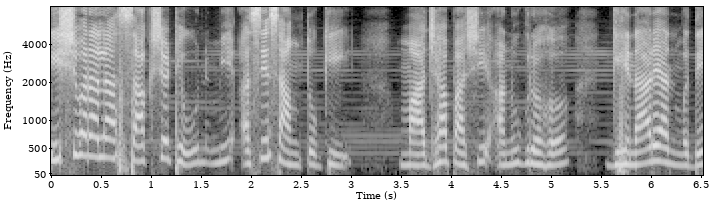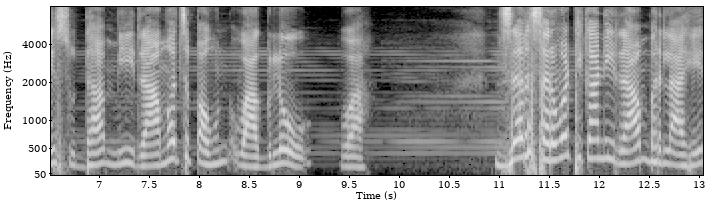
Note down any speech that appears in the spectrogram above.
ईश्वराला साक्ष ठेवून मी असे सांगतो की माझ्यापाशी अनुग्रह घेणाऱ्यांमध्ये सुद्धा मी रामच पाहून वागलो. वा. जर सर्व ठिकाणी राम भरला आहे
